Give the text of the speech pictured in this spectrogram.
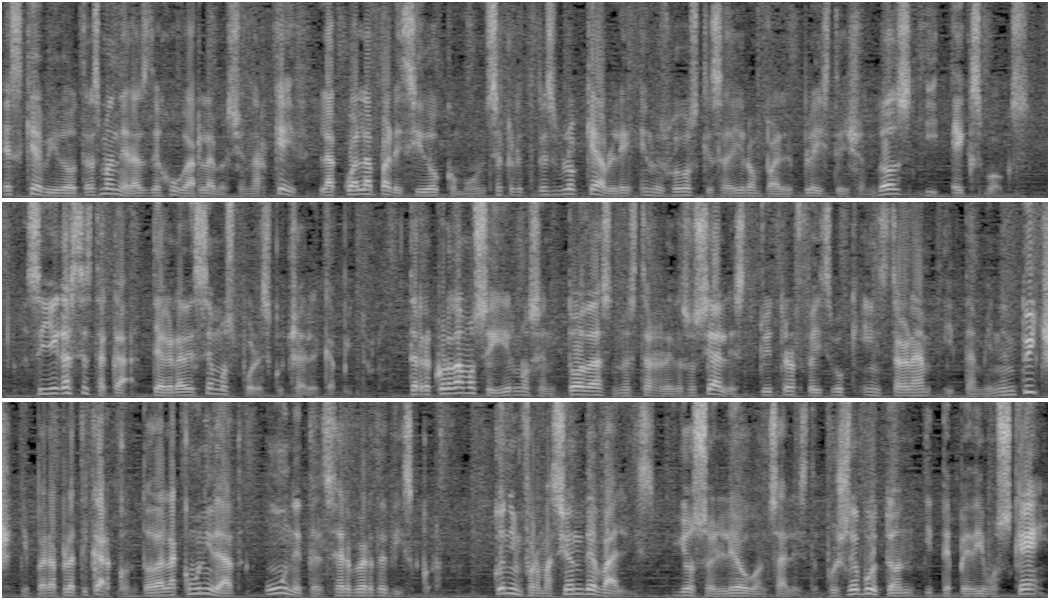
es que ha habido otras maneras de jugar la versión arcade, la cual ha aparecido como un secreto desbloqueable en los juegos que salieron para el PlayStation 2 y Xbox. Si llegaste hasta acá, te agradecemos por escuchar el capítulo. Te recordamos seguirnos en todas nuestras redes sociales, Twitter, Facebook, Instagram y también en Twitch. Y para platicar con toda la comunidad, únete al server de Discord. Con información de Valis, yo soy Leo González de Push the Button y te pedimos que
